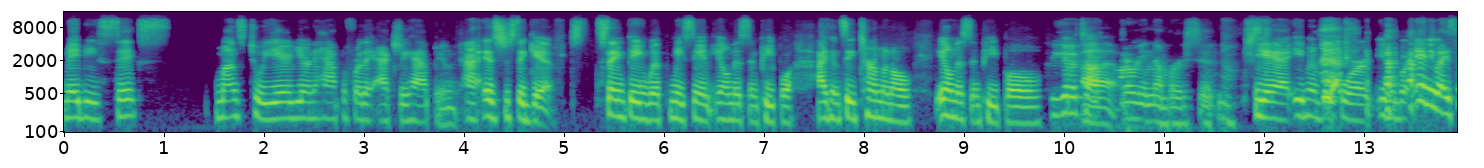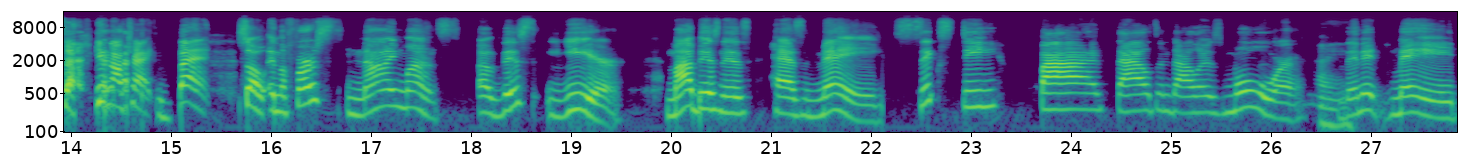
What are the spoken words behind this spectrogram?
maybe six months to a year, year and a half before they actually happen. it's just a gift. Same thing with me seeing illness in people. I can see terminal illness in people. You gotta talk uh, numbers soon. No, yeah, even before, even before. Anyway, so getting off track. But so in the first nine months of this year, my business has made $65,000 more nice. than it made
